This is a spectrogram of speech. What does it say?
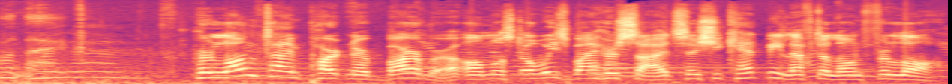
aren't they? Her longtime partner, Barbara, almost always by her side, says she can't be left alone for long.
